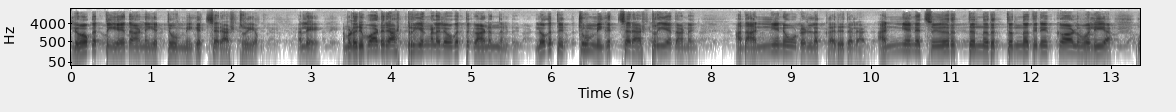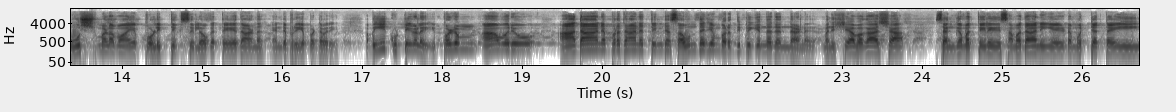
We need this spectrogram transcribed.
ലോകത്ത് ഏതാണ് ഏറ്റവും മികച്ച രാഷ്ട്രീയം? അല്ലേ? നമ്മൾ ഒരുപാട് രാഷ്ട്രീയങ്ങളെ ലോകത്ത് കാണുന്നുണ്ട്. ലോകത്ത് ഏറ്റവും മികച്ച രാഷ്ട്രീയം ഏതാണ്? അത് അന്യനോടുള്ള കരുതലാണ്. അന്യനെ ചേർത്ത് നിർത്തുന്നതിനേക്കാൾ വലിയ ഊഷ്മളമായ പൊളിറ്റിക്സ് ലോകത്ത് ഏതാണ് എന്റെ പ്രിയപ്പെട്ടവരെ? അപ്പോൾ ഈ കുട്ടികൾ ഇപ്പോഴും ആ ഒരു ആദാന പ്രധാനത്തിന്റെ സൗന്ദര്യം വർദ്ധിപ്പിക്കുന്നത് എന്താണ്? മനുഷ്യാവകാശ സംഗമത്തിലെ സമദാനിയയുടെ മുറ്റത്തെ ഈ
